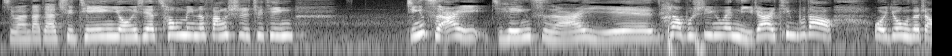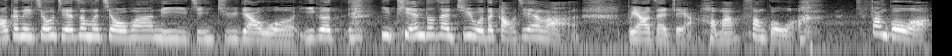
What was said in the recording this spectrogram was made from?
希望大家去听，用一些聪明的方式去听。仅此而已，仅此而已。要不是因为你这儿听不到，我用得着跟你纠结这么久吗？你已经拒掉我一个 一天都在拒我的稿件了，不要再这样好吗？放过我，放过我。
